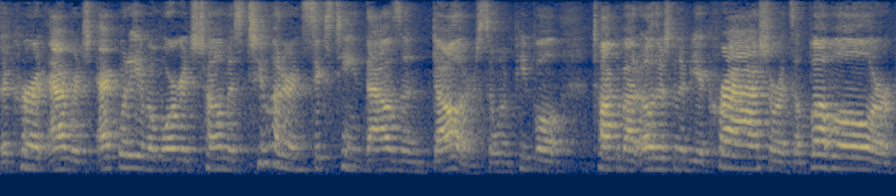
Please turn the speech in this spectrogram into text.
The current average equity of a mortgaged home is $216,000. So when people talk about, oh, there's going to be a crash or it's a bubble or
